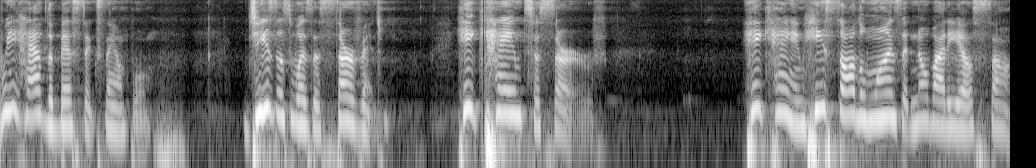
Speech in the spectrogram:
We have the best example. Jesus was a servant, he came to serve. He came, he saw the ones that nobody else saw.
